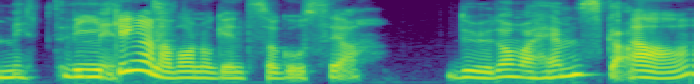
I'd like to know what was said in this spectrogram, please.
mitt, Vikingarna mitt. var nog inte så gosiga. Du, de var hemska. Ja.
